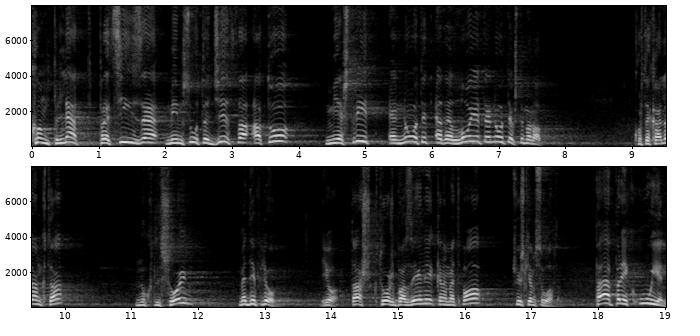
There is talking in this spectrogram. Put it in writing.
komplet, precize, me i mësu të gjitha ato mjeshtritë e notit edhe llojet e notit e kështu me radhë. Kur të kalon këta, nuk të lëshojnë me diplomë. Jo, tash këtu është bazeni, kena me të pa, qysh e ke msu, a kupton. Pa e prek ujin,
